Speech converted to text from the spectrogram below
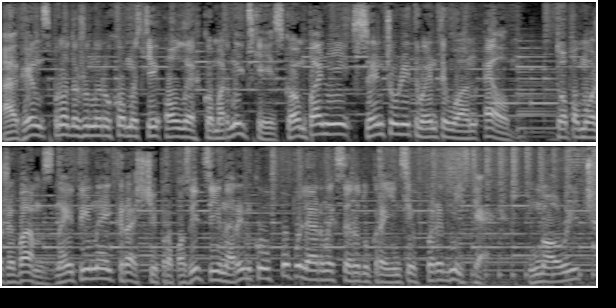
Агент з продажу нерухомості Олег Комарницький з компанії Century 21 Elm допоможе вам знайти найкращі пропозиції на ринку в популярних серед українців передмістях Norwich,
